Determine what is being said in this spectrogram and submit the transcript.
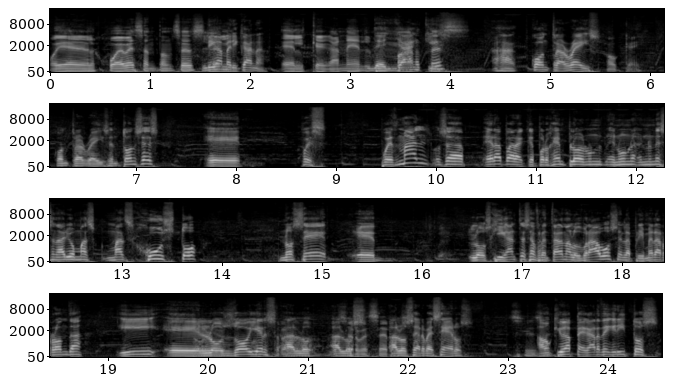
oye, el jueves entonces. Liga el- Americana. El que gane el De martes. Yankees. Ajá, contra Rays. Ok. Contra Rays. Entonces, eh, pues, pues mal. O sea, era para que, por ejemplo, en un, en un- en un escenario más, más justo, No sé, eh, los gigantes se enfrentaron a los Bravos en la primera ronda y eh, los Dodgers a, lo- a los cerveceros. a los cerveceros. Sí, sí. Aunque iba a pegar de gritos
